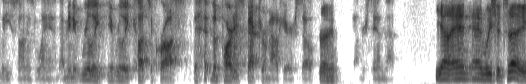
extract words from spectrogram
lease on his land. I mean, it really it really cuts across the party spectrum out here. So right. understand that. Yeah, and and we should say,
